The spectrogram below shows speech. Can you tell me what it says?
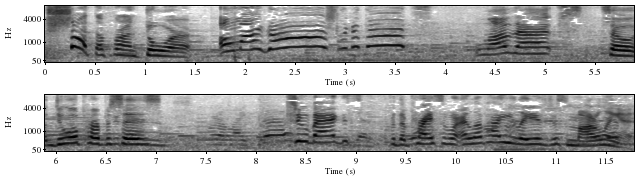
Shut the front door. Oh my gosh, look at that. Love that. So dual purposes. Two bags for the price of one. I love how you ladies just modeling it.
